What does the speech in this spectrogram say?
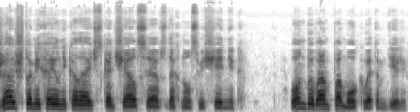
«Жаль, что Михаил Николаевич скончался», — вздохнул священник. «Он бы вам помог в этом деле».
